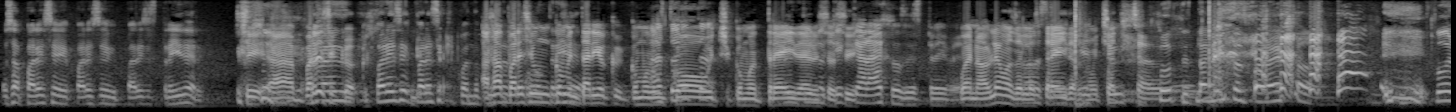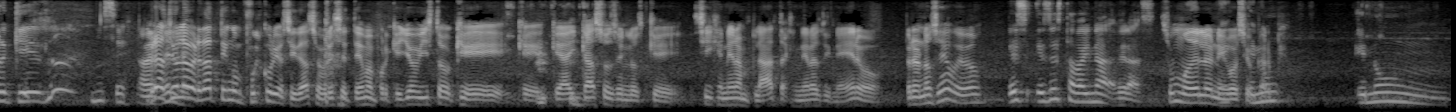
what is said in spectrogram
o sea, parece, parece, pareces trader. Sí, ah, parece, parece, parece que cuando Ajá, parece como un trader- comentario co- como de un coach, como No traders, entiendo así. ¿Qué carajos es trader? Bueno, hablemos de No los traders, muchachos. chucha, güey. Puta, están listos para eso. Porque, no, no sé. A ver, Verás, yo la verdad tengo full curiosidad sobre ese tema porque yo he visto que, que, que hay casos en los que sí generan plata, generas dinero, pero no sé, weón. Es, es esta vaina, verás. Es un modelo de negocio, en, un, Carpio. en un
